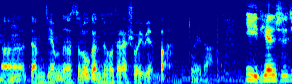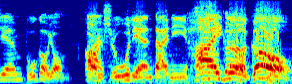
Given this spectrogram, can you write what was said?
呃，咱们节目的 slogan 最后再来说一遍吧。对的，一天时间不够用，二十五点带你嗨个够。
